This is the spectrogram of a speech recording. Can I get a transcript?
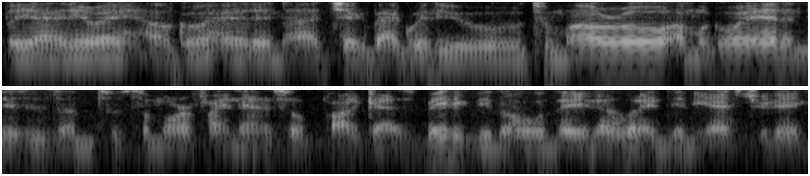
but yeah, anyway, I'll go ahead and uh, check back with you tomorrow. I'm gonna go ahead and listen to some more financial podcasts, basically the whole day. That's what I did yesterday.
